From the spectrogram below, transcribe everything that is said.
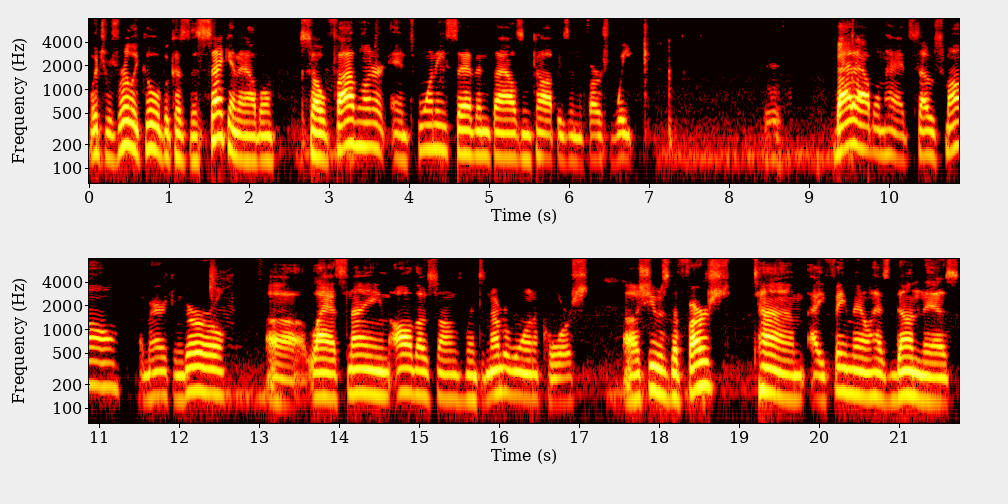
which was really cool because the second album sold 527,000 copies in the first week. Mm. That album had So Small, American Girl, uh, Last Name, all those songs went to number one, of course. Uh, she was the first time a female has done this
